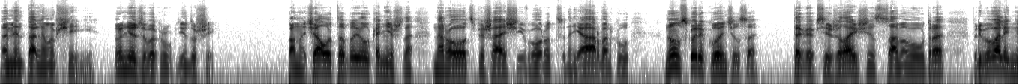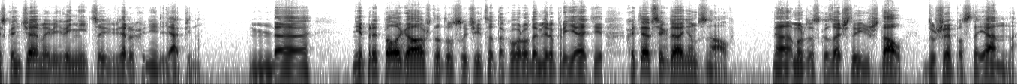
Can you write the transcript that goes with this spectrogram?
о ментальном общении. Но нет же вокруг ни души. Поначалу-то был, конечно, народ, спешащий в город на ярмарку, но он вскоре кончился, так как все желающие с самого утра пребывали нескончаемой вереницей Верхний Ляпин. Да, не предполагал, что тут случится такого рода мероприятие, хотя всегда о нем знал. А можно сказать, что и ждал в душе постоянно.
